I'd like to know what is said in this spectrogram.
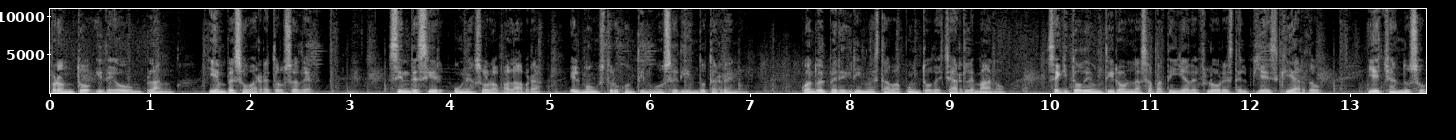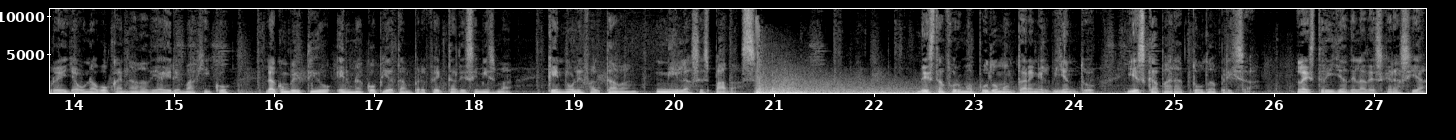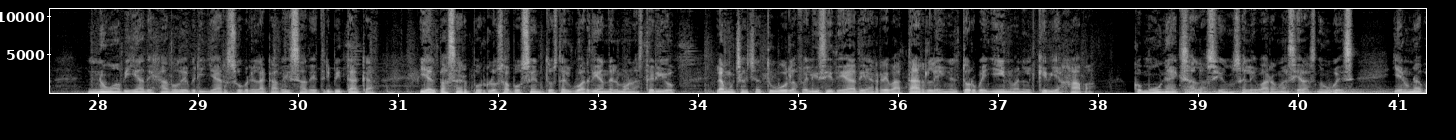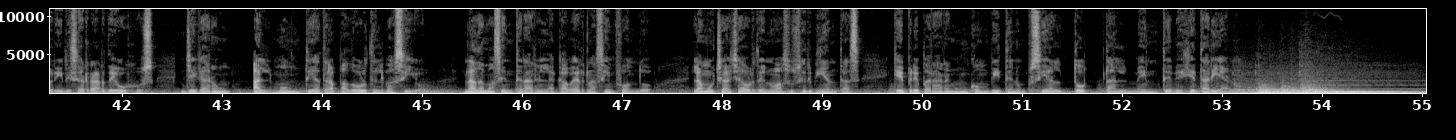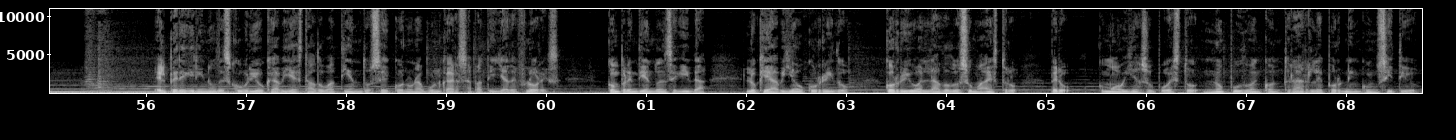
Pronto ideó un plan y empezó a retroceder. Sin decir una sola palabra, el monstruo continuó cediendo terreno. Cuando el peregrino estaba a punto de echarle mano, se quitó de un tirón la zapatilla de flores del pie izquierdo y echando sobre ella una bocanada de aire mágico, la convirtió en una copia tan perfecta de sí misma que no le faltaban ni las espadas. De esta forma pudo montar en el viento y escapar a toda prisa. La estrella de la desgracia no había dejado de brillar sobre la cabeza de Tripitaka, y al pasar por los aposentos del guardián del monasterio, la muchacha tuvo la feliz idea de arrebatarle en el torbellino en el que viajaba. Como una exhalación se elevaron hacia las nubes y en un abrir y cerrar de ojos llegaron al monte atrapador del vacío. Nada más entrar en la caverna sin fondo, la muchacha ordenó a sus sirvientas que prepararan un convite nupcial totalmente vegetariano. El peregrino descubrió que había estado batiéndose con una vulgar zapatilla de flores. Comprendiendo enseguida lo que había ocurrido, corrió al lado de su maestro, pero, como había supuesto, no pudo encontrarle por ningún sitio.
